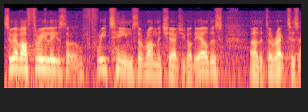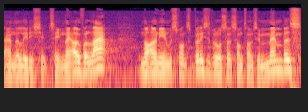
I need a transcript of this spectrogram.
So, we have our three, leaders, three teams that run the church. You've got the elders, uh, the directors, and the leadership team. They overlap not only in responsibilities, but also sometimes in members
